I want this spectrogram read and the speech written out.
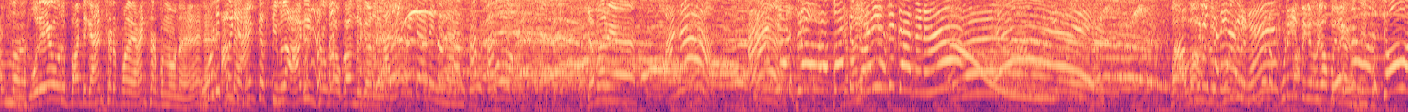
ஆமா. ஒரே ஒரு பாட்டுக்கு ஆன்சர் ஆன்சர் பண்ணோனே அந்த. ஆங்கர்ஸ் டீம்ல உட்கார்ந்திருக்காங்க அண்ணா, பார்த்து. அவங்களுக்கு போயிருக்காங்க. ஷோவா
